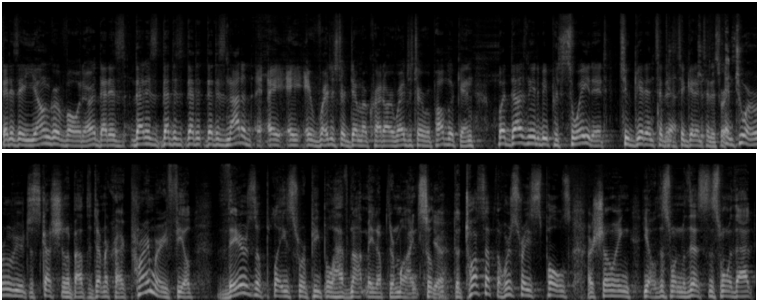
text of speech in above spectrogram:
That is a younger voter. That is that is that is that is, that is not a, a, a, registered Democrat or a registered Republican, but does need to be persuaded to get into this to get into this race. And to our earlier discussion about the Democratic primary field, there's a place where people have not made up their minds. So Yeah. the, the toss-up, the horse race polls are showing, you know, this one with this, this one with that.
